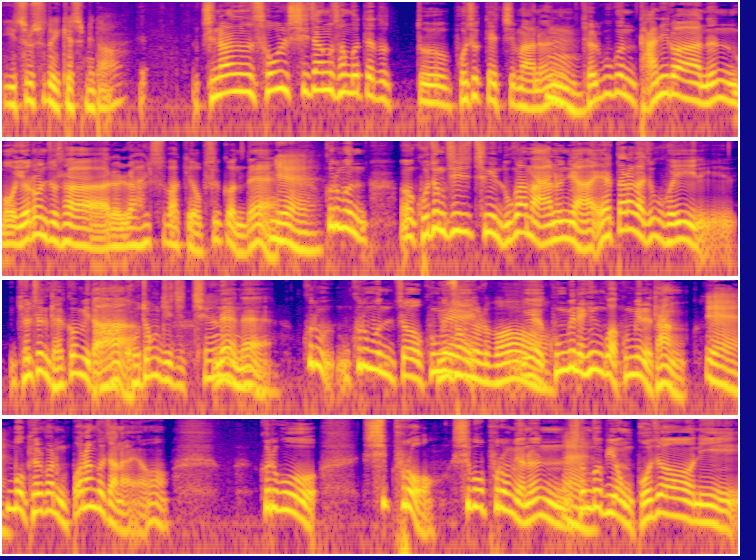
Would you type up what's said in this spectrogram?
있을 수도 있겠습니다. 지난 서울시장 선거 때도 또 보셨겠지만은 음. 결국은 단일화는 뭐 여론조사를 할 수밖에 없을 건데 예. 그러면 어, 고정 지지층이 누가 많으냐에 따라 가지고 거의 결정이 될 겁니다. 아, 고정 지지층. 네네. 그럼 그러면 저 국민의 윤석열 후보. 예 국민의 힘과 국민의당 예. 뭐 결과는 뻔한 거잖아요. 그리고 10% 15%면은 네. 선거 비용 보전이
